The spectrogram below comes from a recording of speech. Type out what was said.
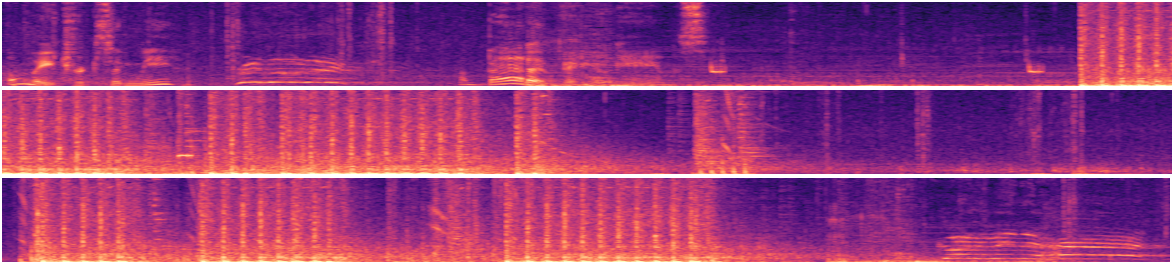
Don't matrixing me. I'm bad at video games. Got him in the head!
